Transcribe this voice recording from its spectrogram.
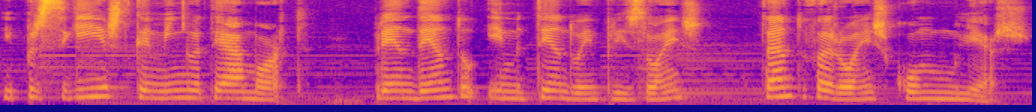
e perseguia este caminho até à morte, prendendo e metendo em prisões tanto varões como mulheres.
